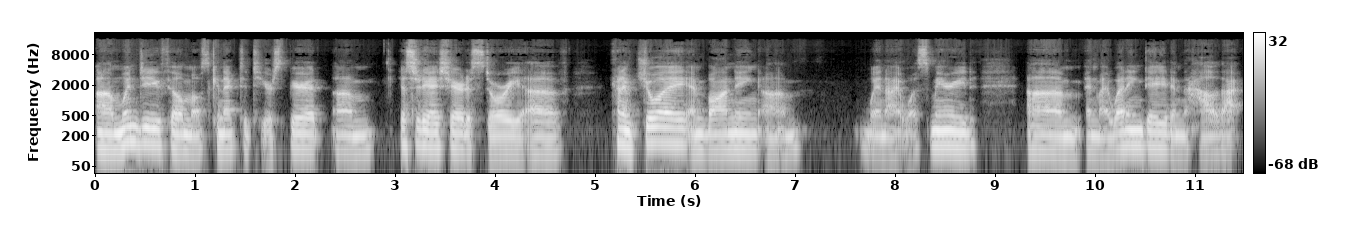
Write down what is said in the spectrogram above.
um, when do you feel most connected to your spirit? Um, yesterday, I shared a story of kind of joy and bonding um, when I was married um, and my wedding date and how that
